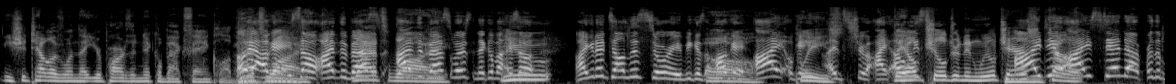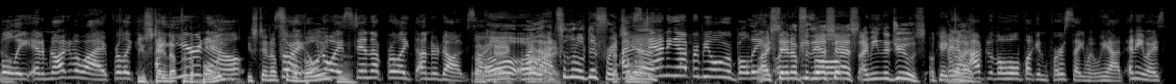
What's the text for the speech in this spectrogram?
you should tell everyone that you're part of the Nickelback fan club. Oh yeah, okay. why. So I'm the best. That's I'm the best worst Nickelback. You- so I'm gonna tell this story because okay, Oh, I okay, please. it's true. I They help children in wheelchairs. I do. I stand up for the bully, and I'm not gonna lie. For like You stand a up for the year bully? now, You stand up for the sorry, bully? Oh no, I stand up for like the underdog. Sorry. Okay. Oh, All oh, right. it's a little different. I'm yeah. standing up for people who are bullying. I stand like, up for people- the SS. I mean the Jews. Okay, go know, ahead. after the whole fucking first segment we had. Anyways,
